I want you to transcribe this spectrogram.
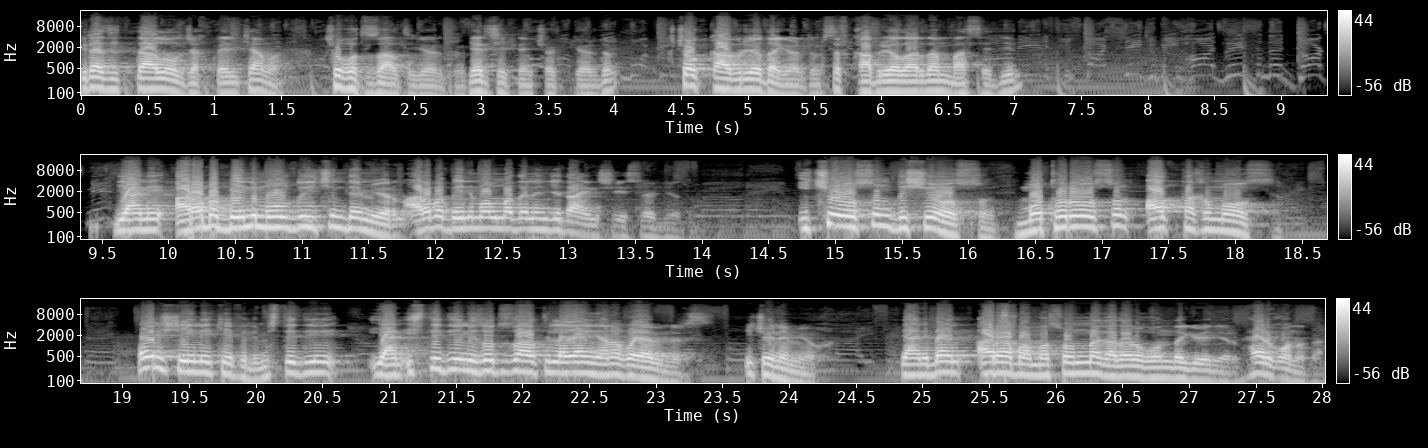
biraz iddialı olacak belki ama çok 36 gördüm. Gerçekten çok gördüm. Çok kabrio da gördüm. Sırf kabriyolardan bahsedeyim. Yani araba benim olduğu için demiyorum. Araba benim olmadan önce de aynı şeyi söylüyordum. İçi olsun dışı olsun. Motoru olsun alt takımı olsun. Her şeyine kefilim. İstediği, yani istediğiniz 36 ile yan yana koyabiliriz. Hiç önemi yok. Yani ben arabama sonuna kadar o konuda güveniyorum. Her konuda.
